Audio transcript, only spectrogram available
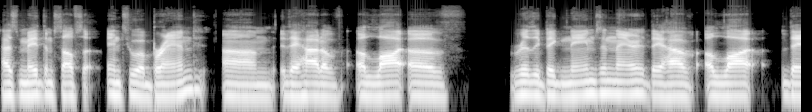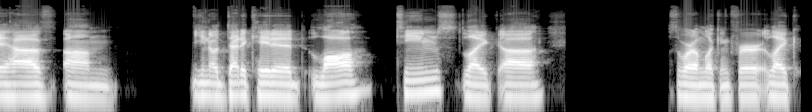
has made themselves into a brand. Um they had a, a lot of really big names in there. They have a lot they have um you know dedicated law teams like uh what's the word i'm looking for like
